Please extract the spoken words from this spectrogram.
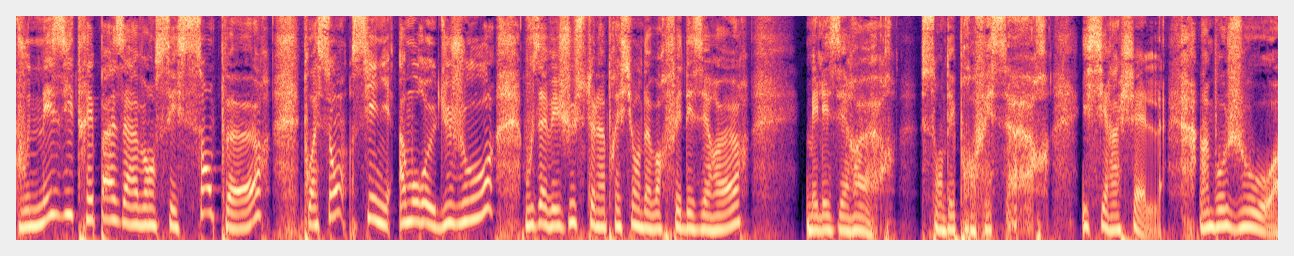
vous n'hésiterez pas à avancer sans peur. Poisson, signe amoureux du jour, vous avez juste l'impression d'avoir fait des erreurs, mais les erreurs sont des professeurs. Ici Rachel, un beau jour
